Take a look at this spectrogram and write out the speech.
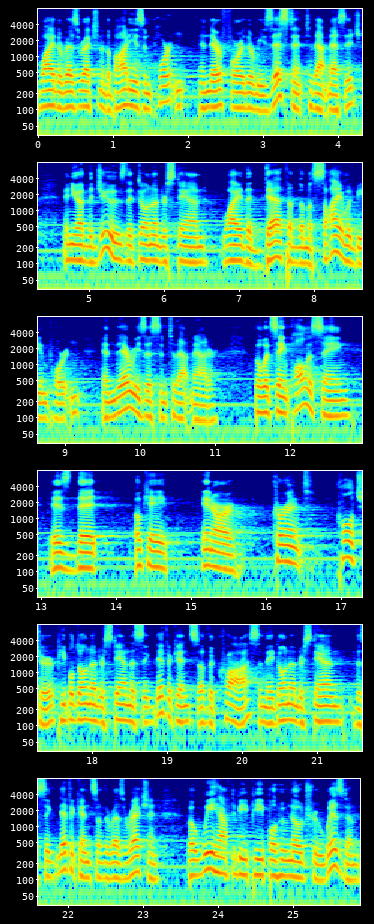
why the resurrection of the body is important and therefore they're resistant to that message. And you have the Jews that don't understand why the death of the Messiah would be important and they're resistant to that matter. But what St. Paul is saying is that, okay, in our current culture, people don't understand the significance of the cross and they don't understand the significance of the resurrection. But we have to be people who know true wisdom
